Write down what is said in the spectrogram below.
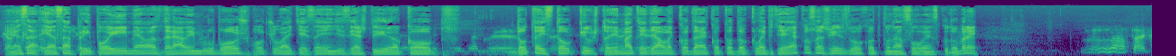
Ja sa, ja sa pripojím, ja vás zdravím, Luboš, počúvajte, 74 rokov, do tej stovky už to nemáte ďaleko, daj ako to doklepte. Ako sa žije z dôchodku na Slovensku, dobre? No tak,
